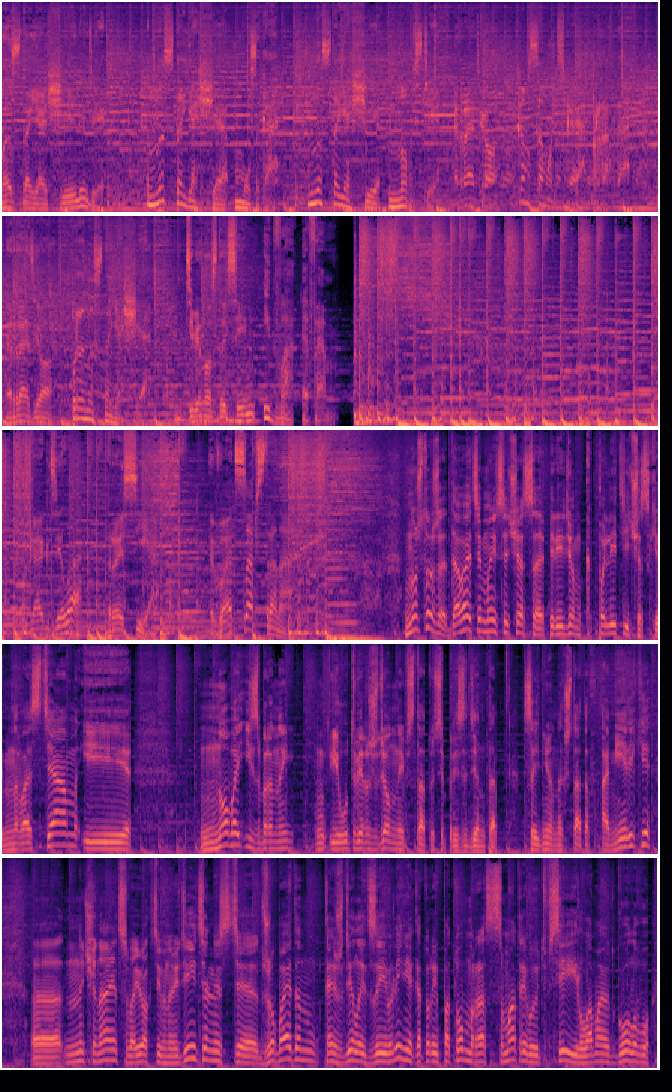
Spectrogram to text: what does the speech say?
Настоящие люди. Настоящая музыка. Настоящие новости. Радио «Комсомольская правда». Радио про настоящее. 97,2 FM. эм. Как дела, Россия? Ватсап-страна! Ну что же, давайте мы сейчас э, перейдем к политическим новостям. И новоизбранный и утвержденный в статусе президента Соединенных Штатов Америки, э, начинает свою активную деятельность. Э, Джо Байден, конечно, делает заявления, которые потом рассматривают все и ломают голову,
